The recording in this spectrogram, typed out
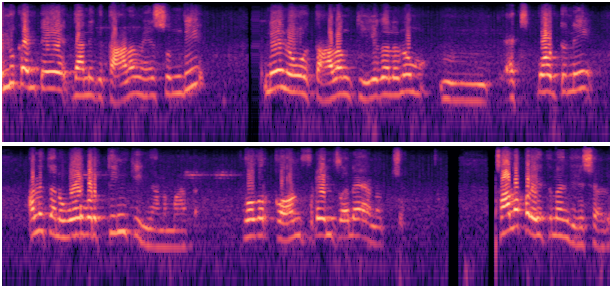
ఎందుకంటే దానికి తాళం వేసింది. నేను తాళం తీయగలను ఎక్స్పోర్ట్ని అని తను ఓవర్ థింకింగ్ అనమాట ఓవర్ కాన్ఫిడెన్స్ అనే అనొచ్చు. చాలా ప్రయత్నం చేశాడు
